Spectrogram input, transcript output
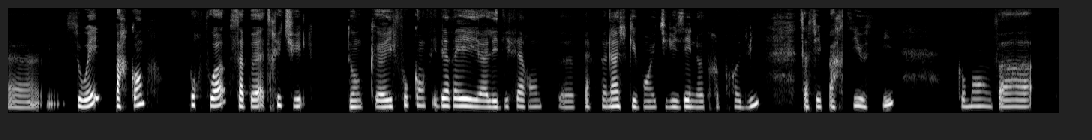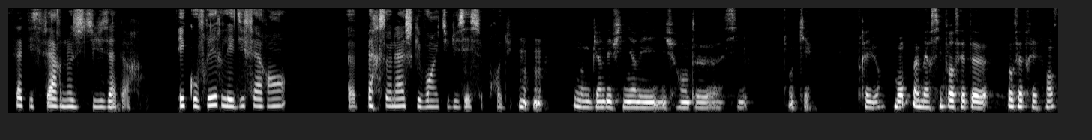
euh souhaits. Par contre, pour toi, ça peut être utile. Donc, euh, il faut considérer euh, les différents personnages qui vont utiliser notre produit. Ça fait partie aussi comment on va satisfaire nos utilisateurs et couvrir les différents personnages qui vont utiliser ce produit. Mm, mm. Donc bien définir les différentes cibles. Ok, très bien. Bon, bah merci pour cette euh, pour cette réponse.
